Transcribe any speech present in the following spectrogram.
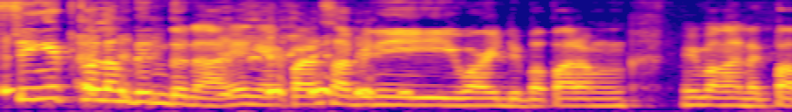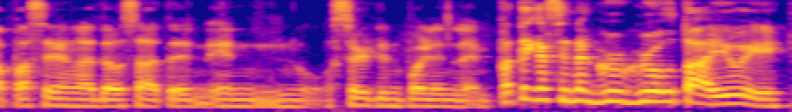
Singit ko lang din doon ah. Yan nga, parang sabi ni Ward, di ba, parang may mga nagpapasaya nga daw sa atin in certain point in life. Pati kasi nag-grow tayo eh.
